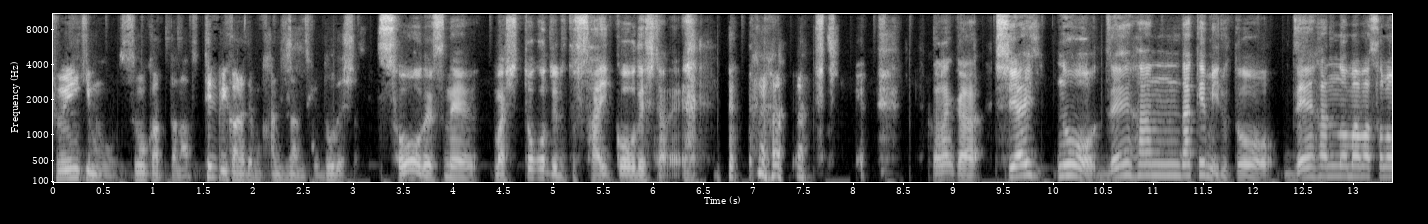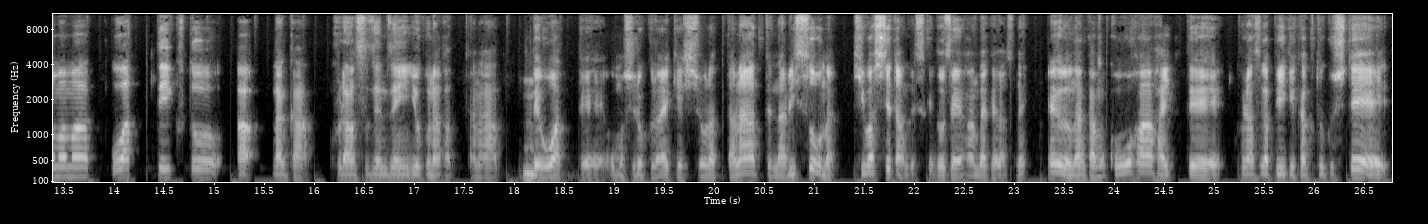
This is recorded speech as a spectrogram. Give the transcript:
雰囲気もすごかったなと、テレビからでも感じたんですけど、どうでした？そうですね。まあ、一言で言うと最高でしたね。なんか、試合の前半だけ見ると、前半のままそのまま終わっていくと、あ、なんか、フランス全然良くなかったなって終わって、面白くない決勝だったなってなりそうな気はしてたんですけど、前半だけだとね。だけどなんかもう後半入って、フランスが PK 獲得して、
